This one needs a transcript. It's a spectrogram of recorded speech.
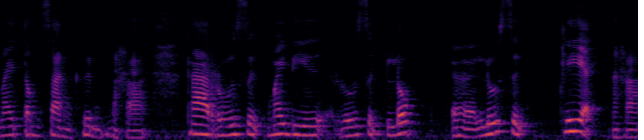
ไม่ต้องสร้างขึ้นนะคะ ถ้ารู้สึกไม่ดีรู้สึกลบรู้สึกเครียดนะคะ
